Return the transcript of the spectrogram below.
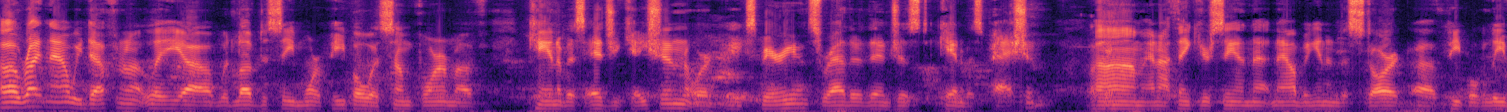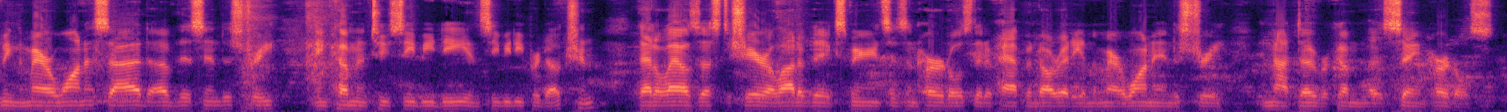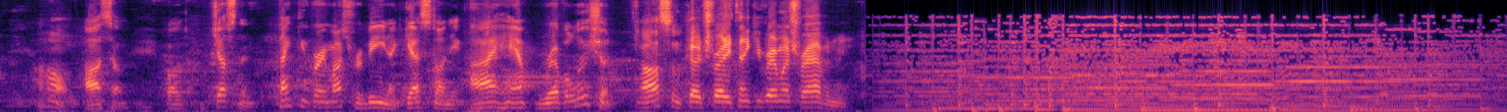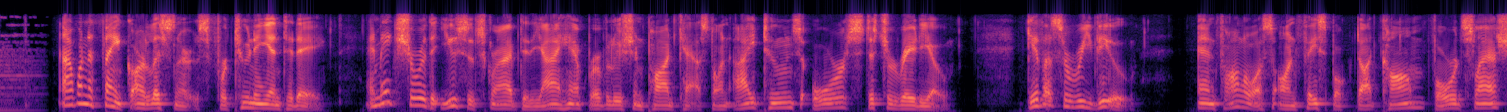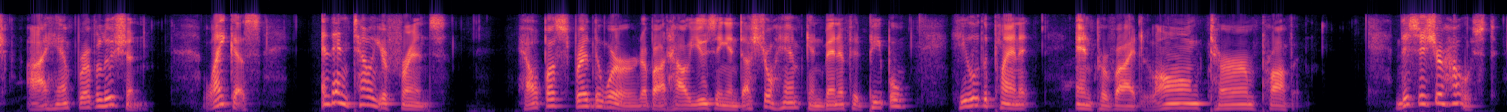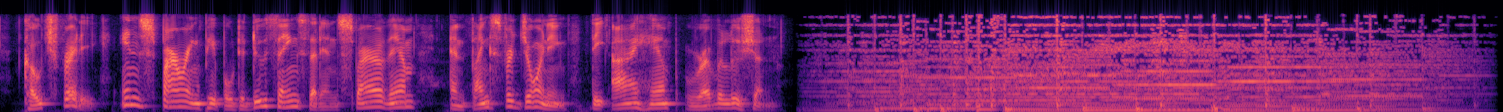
Uh, right now, we definitely uh, would love to see more people with some form of cannabis education or experience rather than just cannabis passion. Okay. Um, and I think you're seeing that now beginning to start. Uh, people leaving the marijuana side of this industry and coming to CBD and CBD production. That allows us to share a lot of the experiences and hurdles that have happened already in the marijuana industry and not to overcome those same hurdles. Oh, awesome. Well, Justin, thank you very much for being a guest on the iHemp Revolution. Awesome, Coach Freddie. Thank you very much for having me. I want to thank our listeners for tuning in today. And make sure that you subscribe to the iHemp Revolution podcast on iTunes or Stitcher Radio. Give us a review and follow us on facebook.com forward slash iHempRevolution. Like us and then tell your friends. Help us spread the word about how using industrial hemp can benefit people, heal the planet, and provide long term profit. This is your host, Coach Freddie, inspiring people to do things that inspire them, and thanks for joining the iHemp Revolution.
